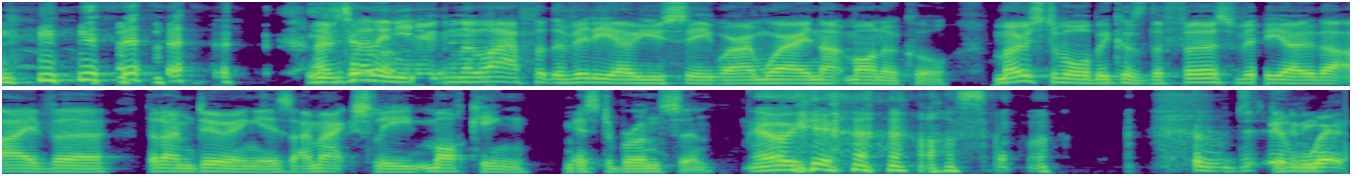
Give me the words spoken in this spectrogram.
I'm telling you, you're going to laugh at the video you see where I'm wearing that monocle. Most of all, because the first video that I've uh, that I'm doing is I'm actually mocking Mr. Brunson. Oh yeah, awesome. Wait.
